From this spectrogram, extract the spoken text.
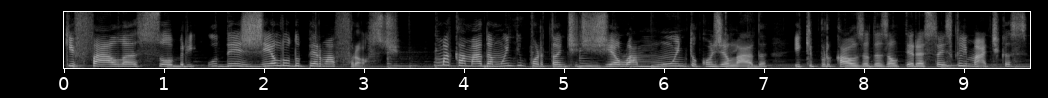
que fala sobre o degelo do permafrost, uma camada muito importante de gelo há muito congelada e que, por causa das alterações climáticas,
